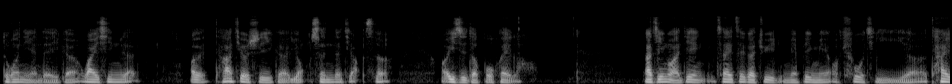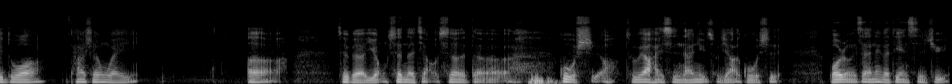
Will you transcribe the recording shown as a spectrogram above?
多年的一个外星人，呃，他就是一个永生的角色，哦，一直都不会老。那尽管电影在这个剧里面并没有触及了太多，他身为，呃。这个永生的角色的故事哦，主要还是男女主角的故事。我认为在那个电视剧，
